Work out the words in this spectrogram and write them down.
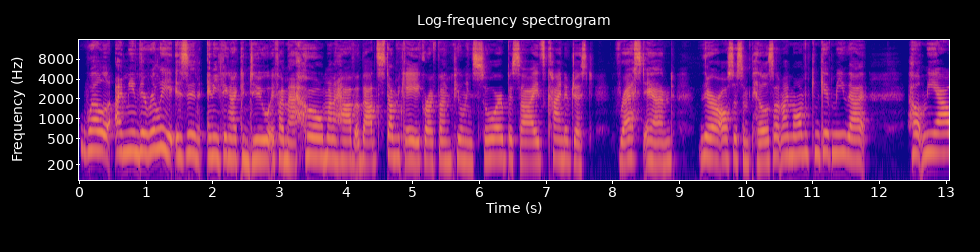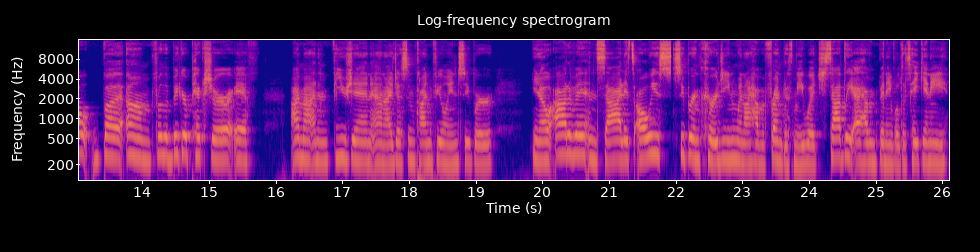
Well, I mean, there really isn't anything I can do if I'm at home and I have a bad stomach ache or if I'm feeling sore besides kind of just rest. And there are also some pills that my mom can give me that help me out. But um, for the bigger picture, if I'm at an infusion and I just am kind of feeling super, you know, out of it and sad, it's always super encouraging when I have a friend with me, which sadly I haven't been able to take any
